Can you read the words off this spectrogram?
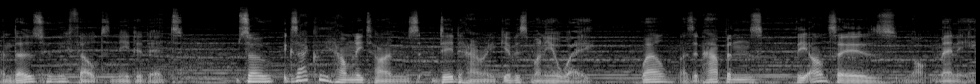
and those whom he felt needed it. So, exactly how many times did Harry give his money away? Well, as it happens, the answer is not many.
